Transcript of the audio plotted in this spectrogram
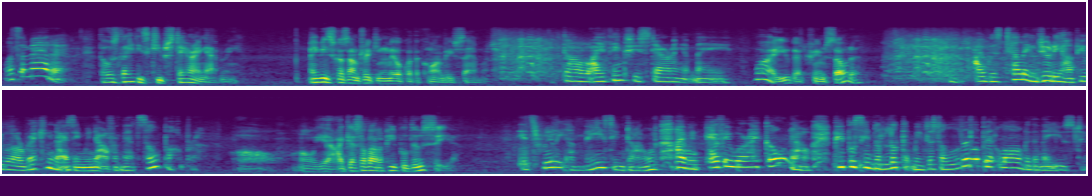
What's the matter? Those ladies keep staring at me. Maybe it's because I'm drinking milk with a corned beef sandwich. Donald, I think she's staring at me. Why? You got cream soda. I was telling Judy how people are recognizing me now from that soap opera. Oh, oh yeah. I guess a lot of people do see you. It's really amazing, Donald. I mean, everywhere I go now, people seem to look at me just a little bit longer than they used to.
